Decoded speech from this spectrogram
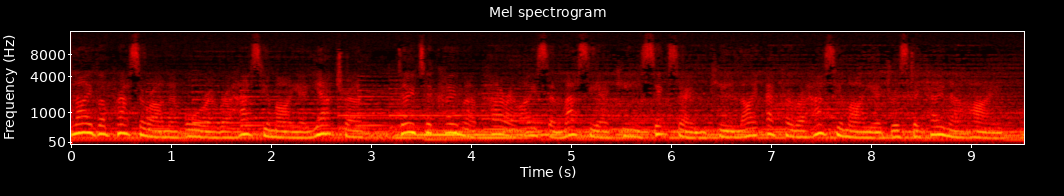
Liva Prasarana Ora Rahasyamaya Yatra, Dota Koma Para Isa Masya Ki Sixom Ki Lai Eka Rahasyamaya Dristakona Hai.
